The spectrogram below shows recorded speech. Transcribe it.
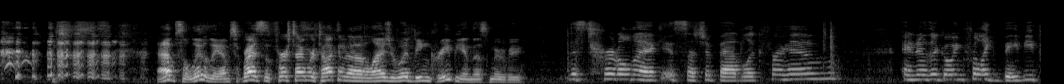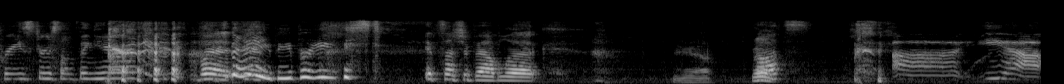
Absolutely, I'm surprised it's the first time we're talking about Elijah Wood being creepy in this movie. This turtleneck is such a bad look for him. I know they're going for like baby priest or something here, but it, Baby priest. it's such a bad look. Yeah. Well, Thoughts? Uh, yeah.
